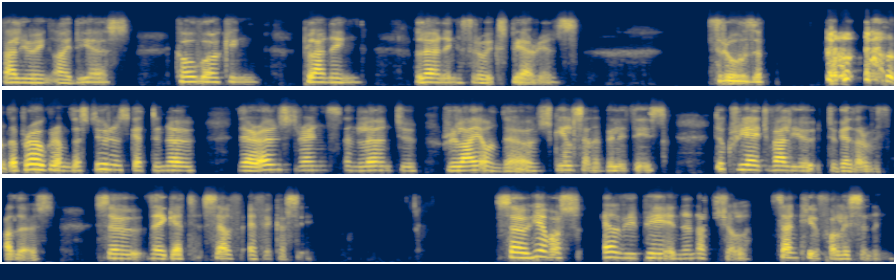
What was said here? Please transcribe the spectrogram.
valuing ideas, co-working, planning, learning through experience through the, the program, the students get to know their own strengths and learn to rely on their own skills and abilities to create value together with others. So they get self-efficacy. So here was LVP in a nutshell. Thank you for listening.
